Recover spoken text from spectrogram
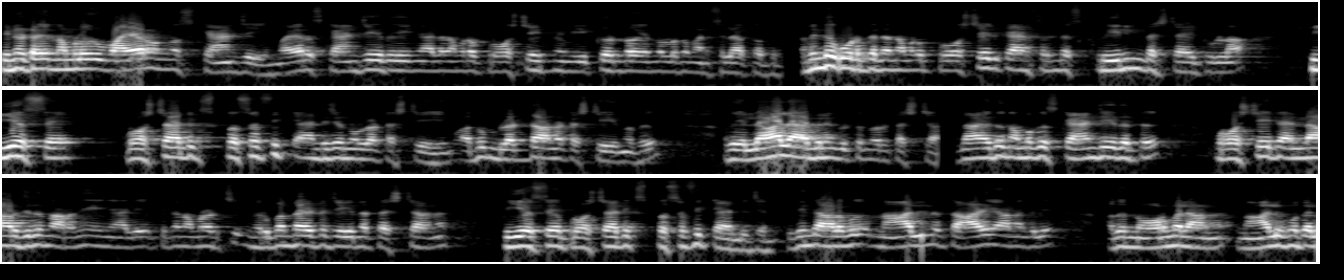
പിന്നെ നമ്മളൊരു വയറൊന്ന് സ്കാൻ ചെയ്യും. വയർ സ്കാൻ ചെയ്ത് കഴിഞ്ഞാൽ നമ്മുടെ പ്രോസ്റ്റേറ്റിന് വീക്ക് ഉണ്ടോ എന്നുള്ളത് മനസ്സിലാക്കാൻ പറ്റും. അതിന്റെ കൂടെ തന്നെ നമ്മൾ പ്രോസ്റ്റേറ്റ് ക്യാൻസറിന്റെ സ്ക്രീനിങ് ടെസ്റ്റ് ആയിട്ടുള്ള P S A prostatic specific antigen എന്നുള്ള ടെസ്റ്റ് ചെയ്യും. അതും ബ്ലഡാണ് ടെസ്റ്റ് ചെയ്യുന്നത്. അത് എല്ലാ ലാബിലും കിട്ടുന്ന ഒരു ടെസ്റ്റാണ് അതായത് നമുക്ക് സ്കാൻ ചെയ്തിട്ട് പ്രോസ്റ്റേറ്റ് എൻലാർജിൽ എന്ന് അറിഞ്ഞു കഴിഞ്ഞാൽ പിന്നെ നമ്മൾ നിർബന്ധമായിട്ട് ചെയ്യുന്ന ടെസ്റ്റാണ് P S A prostatic specific antigen ഇതിന്റെ അളവ് നാലിന് താഴെയാണെങ്കിൽ അത് നോർമലാണ് നാല് മുതൽ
